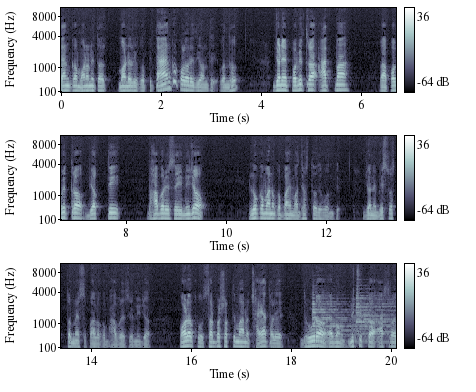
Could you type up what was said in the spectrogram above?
ତାଙ୍କ ମନୋନୀତ ମଣ୍ଡଳୀକୁ ପିତାଙ୍କ କୋଳରେ ଦିଅନ୍ତି ବନ୍ଧୁ। ଜଣେ ପବିତ୍ର ଆତ୍ମା ବା ପବିତ୍ର ବ୍ୟକ୍ତି ଭାବରେ ସେଇ ନିଜ ଲୋକମାନଙ୍କ ପାଇଁ ମଧ୍ୟସ୍ଥ ହୁଅନ୍ତି। ଜଣେ ବିଶ୍ୱସ୍ତ ମେଷପାଳକ ଭାବରେ ସେ ନିଜ ପଳକୁ ସର୍ବଶକ୍ତିମାନ ଛାୟା ତଳେ ଦୃଢ଼ ଏବଂ ନିଶ୍ଚିତ ଆଶ୍ରୟ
